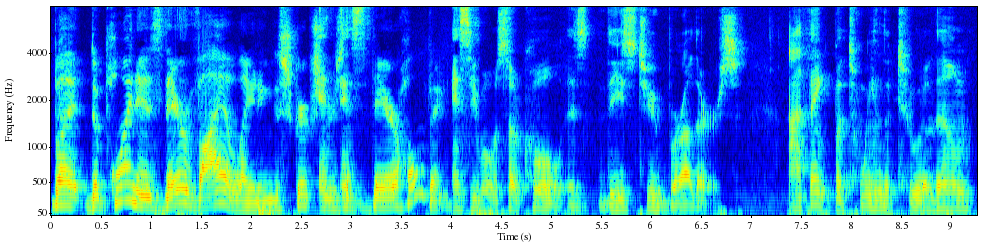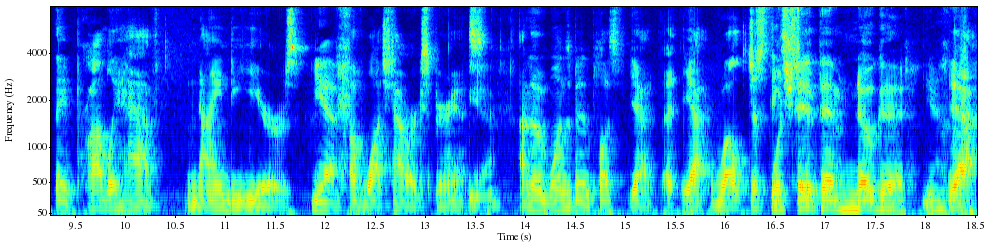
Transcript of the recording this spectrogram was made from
but the point is they're violating the scriptures And that they're holding. And see, what was so cool is these two brothers. I think between the two of them, they probably have 90 years Yeah. of Watchtower experience. Yeah. I know one's been plus, yeah, uh, yeah. Well, just these Which two. did them no good. Yeah.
